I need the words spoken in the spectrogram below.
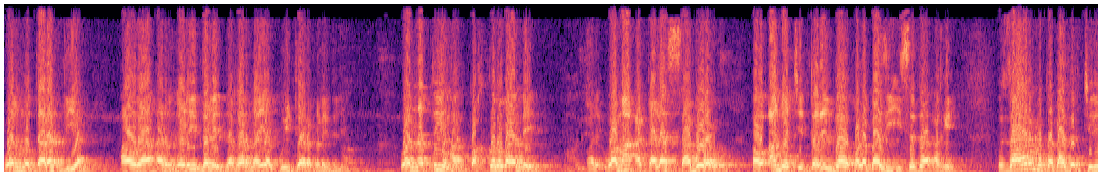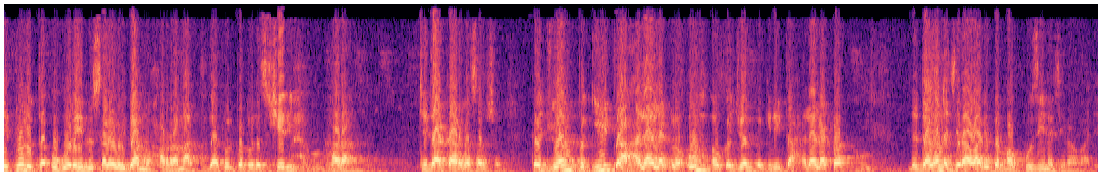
والمتردیه او را ارغړېدلې د غر نه یا کوی ته ارغړېدلې ونطیحه په خکر باندې وما اکل السبع او هغه چې درنده او خلبازي ایسه ده هغه ظاهر متبادر چې ټول ته وګورې نو سره وي دا محرمات دي دا ټول پټول څه شي دي حرام چې دا کار وسو شي کجون پکې ته حلال کړه ام او کجون پکې نه ته حلال کړه د دغه نه چرواله د موقوزي نه چرواله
